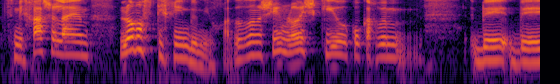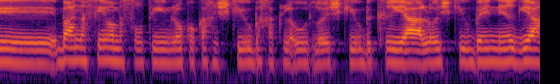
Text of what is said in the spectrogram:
צמיחה, שלהם לא מבטיחים במיוחד. אז אנשים לא השקיעו כל כך ב, ב, ב, בענפים המסורתיים, לא כל כך השקיעו בחקלאות, לא השקיעו בקריאה, לא השקיעו באנרגיה.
